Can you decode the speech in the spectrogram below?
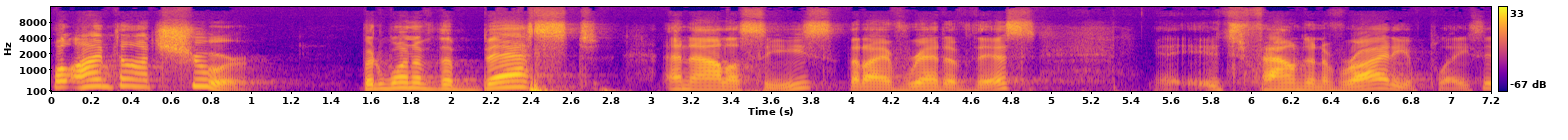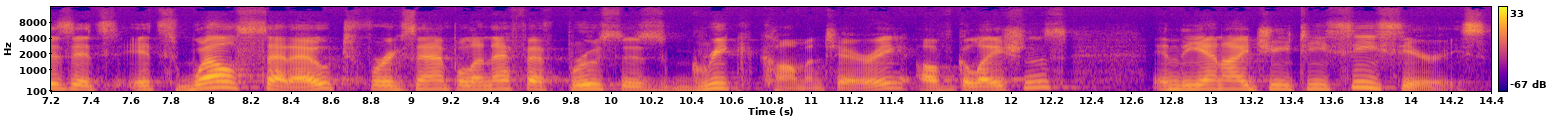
Well, I'm not sure but one of the best analyses that I've read of this, it's found in a variety of places. It's, it's well set out, for example, in F.F. Bruce's Greek commentary of Galatians in the NIGTC series.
